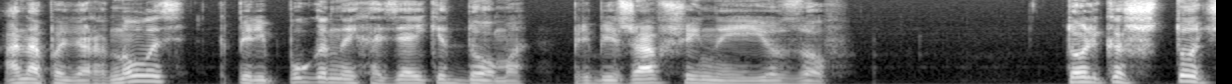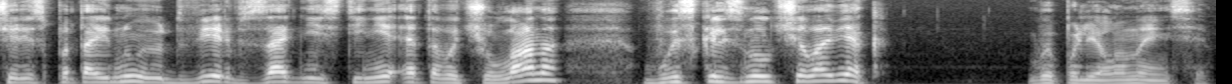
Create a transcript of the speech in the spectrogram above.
она повернулась перепуганной хозяйке дома, прибежавшей на ее зов. Только что через потайную дверь в задней стене этого чулана выскользнул человек, — выпалила Нэнси.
